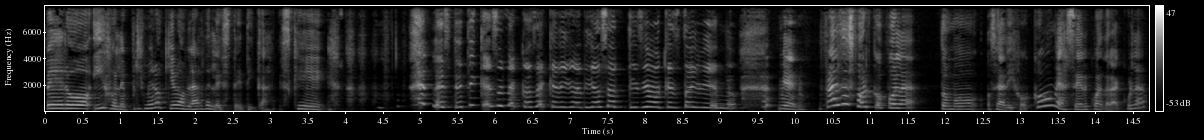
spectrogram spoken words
Pero, híjole, primero quiero hablar de la estética. Es que la estética es una cosa que digo, Dios santísimo, que estoy viendo. Bien, Francis Ford Coppola tomó, o sea, dijo, ¿cómo me acerco a Drácula?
